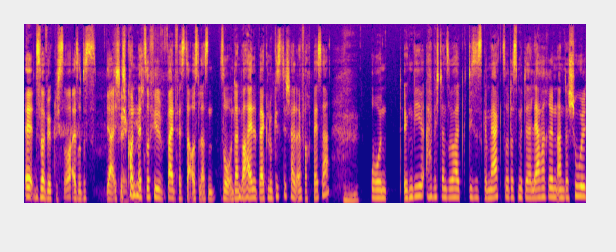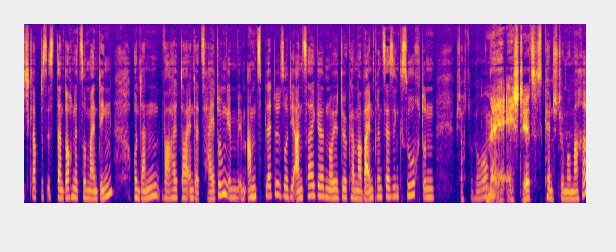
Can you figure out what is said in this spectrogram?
Äh, Das war wirklich so. Also das, ja, ich, ich konnte gut. nicht so viel Weinfeste auslassen. So, und dann war Heidelberg logistisch halt einfach besser. Und irgendwie habe ich dann so halt dieses gemerkt, so das mit der Lehrerin an der Schule, ich glaube, das ist dann doch nicht so mein Ding. Und dann war halt da in der Zeitung, im, im Amtsblättel, so die Anzeige, neue Dürkheimer Weinprinzessin gesucht. Und ich dachte, ja, Nee, echt jetzt? das könntest du mal machen.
